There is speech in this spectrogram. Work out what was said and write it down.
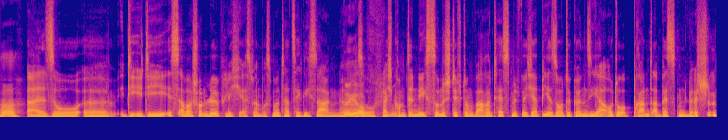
Also, äh, die Idee ist aber schon löblich, erstmal muss man tatsächlich sagen. Ne? Ja. Also, vielleicht kommt demnächst so eine Stiftung Warentest. Mit welcher Biersorte können Sie Ihr Autobrand am besten löschen?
